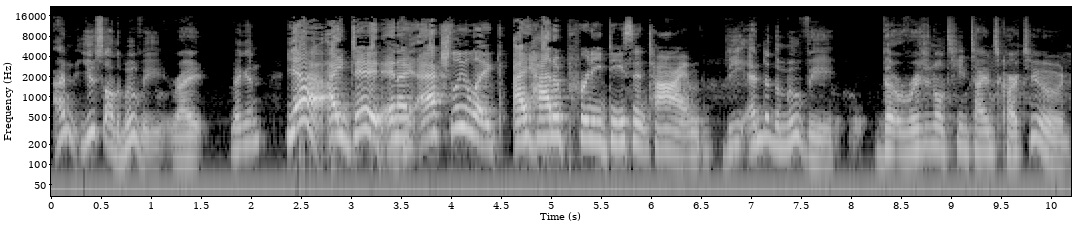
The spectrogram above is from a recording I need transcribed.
I'm you saw the movie, right, Megan? yeah, I did, and I actually like I had a pretty decent time. the end of the movie, the original Teen Titans cartoon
